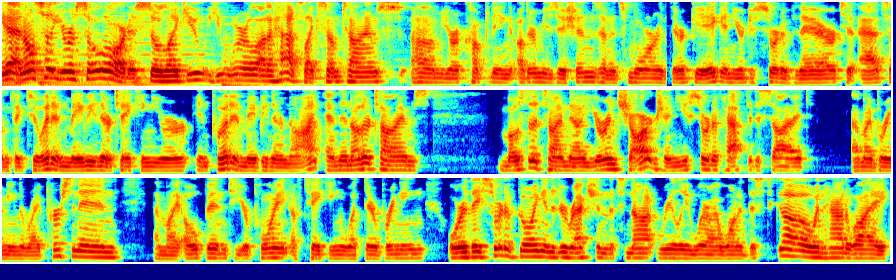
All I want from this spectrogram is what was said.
Yeah, and also you're a solo artist, so like you you wear a lot of hats. Like sometimes um, you're accompanying other musicians, and it's more their gig, and you're just sort of there to add something to it. And maybe they're taking your input, and maybe they're not. And then other times, most of the time now, you're in charge, and you sort of have to decide: Am I bringing the right person in? Am I open to your point of taking what they're bringing, or are they sort of going in a direction that's not really where I wanted this to go? And how do I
